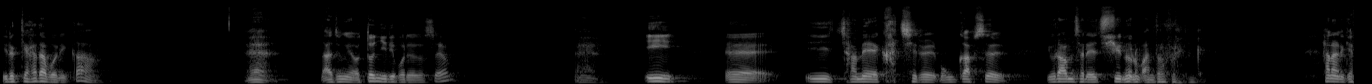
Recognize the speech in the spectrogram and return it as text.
이렇게 하다 보니까 예, 나중에 어떤 일이 벌어졌어요? 예, 이, 예, 이 자매의 가치를 몸값을 유람선의 주인으로 만들어 버리는 거예요. 하나님께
